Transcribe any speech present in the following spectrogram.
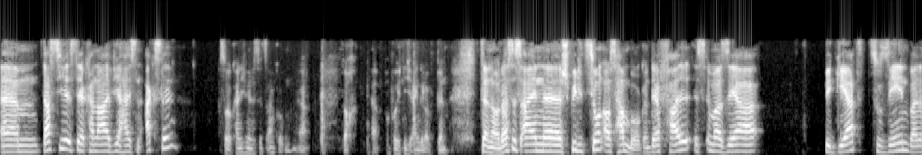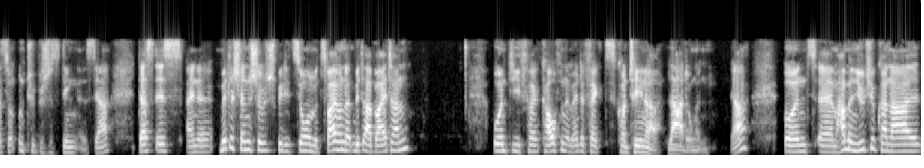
Ähm, das hier ist der Kanal Wir heißen Axel. So, kann ich mir das jetzt angucken? Ja, doch, ja, obwohl ich nicht eingeloggt bin. Genau, das ist eine Spedition aus Hamburg und der Fall ist immer sehr begehrt zu sehen, weil das so ein untypisches Ding ist. Ja, das ist eine mittelständische Spedition mit 200 Mitarbeitern und die verkaufen im Endeffekt Containerladungen. Ja, und ähm, haben einen YouTube-Kanal,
